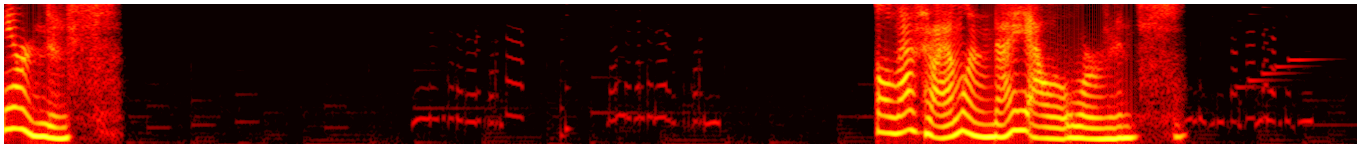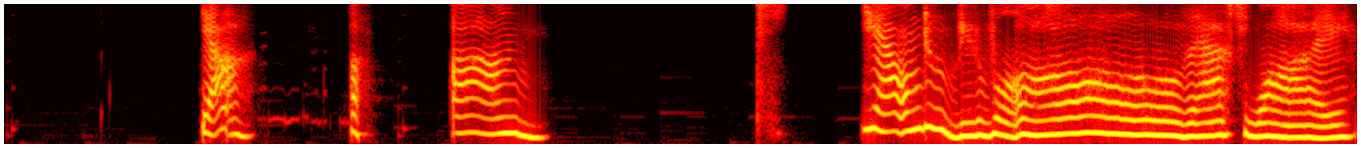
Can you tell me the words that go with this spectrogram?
there it is. Oh, that's right. I'm on night owl ordinances. Yeah. Uh, um. Yeah, I'm doing beautiful. Oh, that's why.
